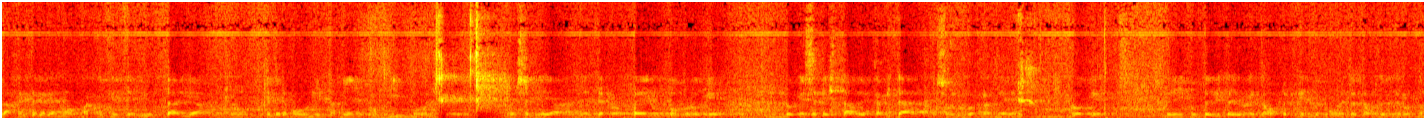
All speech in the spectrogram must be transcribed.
la gente que tenemos más conciencia libertaria, que queremos unir también el comunismo en, esa idea de, romper un poco lo que, lo que es el Estado y el capital, que son los dos grandes bloques, desde mi punto de vista yo creo que estamos perdiendo, en un momento estamos de derrota.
